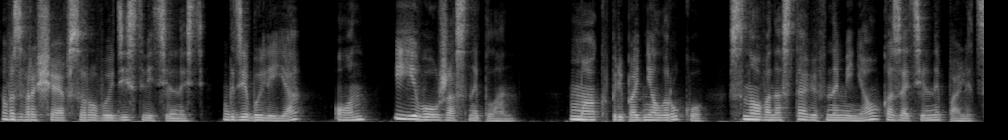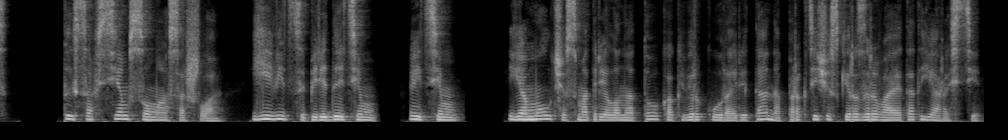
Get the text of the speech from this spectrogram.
возвращая в суровую действительность, где были я, он и его ужасный план. Маг приподнял руку, снова наставив на меня указательный палец. «Ты совсем с ума сошла? Явиться перед этим... этим...» Я молча смотрела на то, как Веркура Ритана практически разрывает от ярости,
